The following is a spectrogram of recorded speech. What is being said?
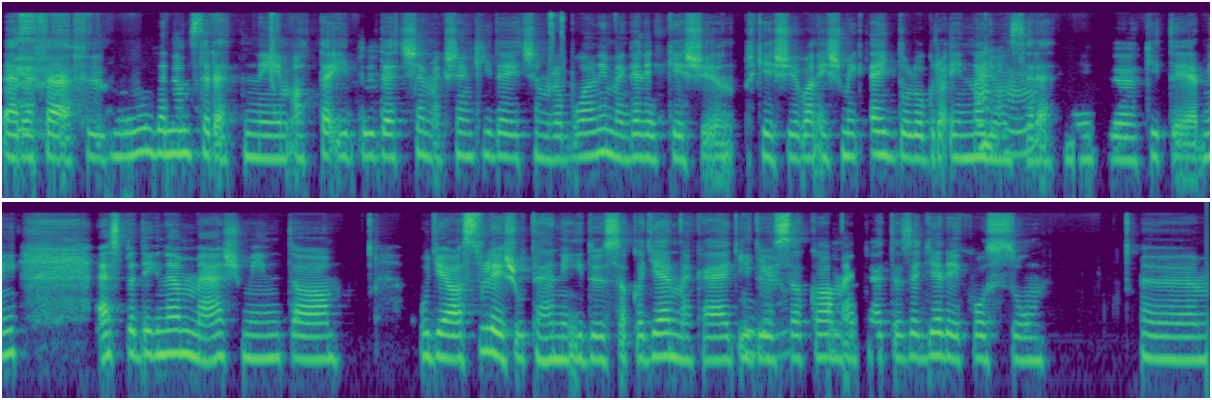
erre felfűzni, de nem szeretném a te idődet sem, meg senki idejét sem rabolni, meg elég késő, késő van, és még egy dologra én nagyon uh-huh. szeretnék kitérni, ez pedig nem más, mint a ugye a szülés utáni időszak, a gyermeke egy Igen. időszaka, meg tehát ez egy elég hosszú ö,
